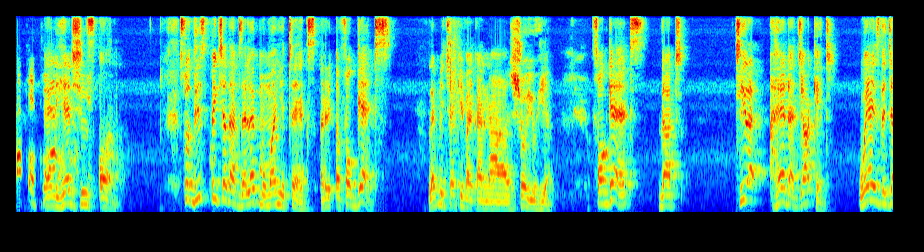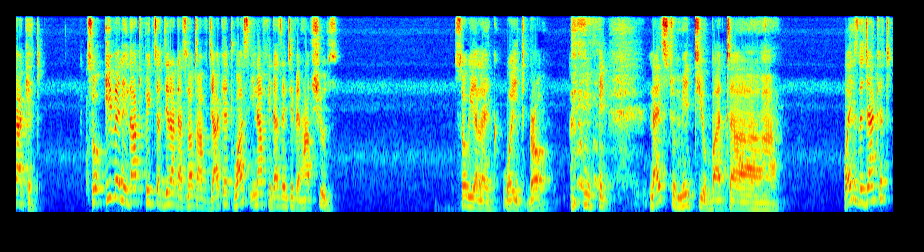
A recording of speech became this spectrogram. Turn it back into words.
Jacket, yeah. and he had shoes on. So this picture that Zeleck Momanyi takes uh, forgets. Let me check if I can uh, show you here. Forgets that Chira had a jacket. Where is the jacket? So even in that picture, Chira does not have jacket. Worse enough, he doesn't even have shoes. So we are like, wait, bro. nice to meet you, but uh, where is the jacket?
